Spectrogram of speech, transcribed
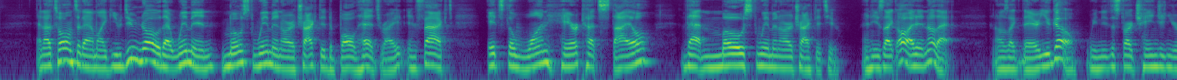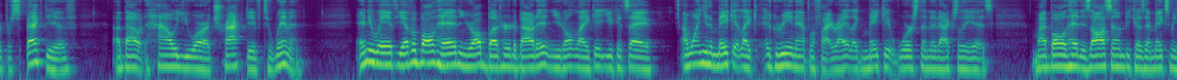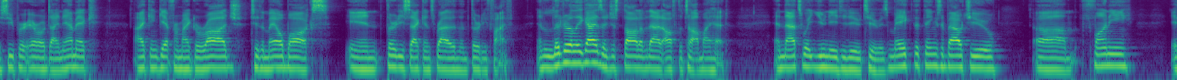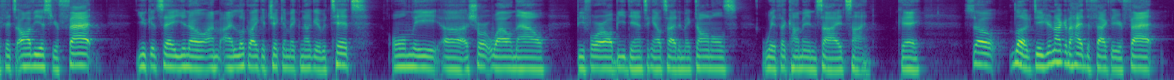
And I told him today, I'm like, you do know that women, most women are attracted to bald heads, right? In fact, it's the one haircut style that most women are attracted to. And he's like, Oh, I didn't know that. And I was like, There you go. We need to start changing your perspective about how you are attractive to women. Anyway, if you have a bald head and you're all butthurt about it and you don't like it, you could say, I want you to make it like agree and amplify, right? Like make it worse than it actually is. My bald head is awesome because it makes me super aerodynamic. I can get from my garage to the mailbox in 30 seconds rather than 35. And literally, guys, I just thought of that off the top of my head. And that's what you need to do too: is make the things about you um, funny. If it's obvious you're fat, you could say, you know, I'm, I look like a chicken McNugget with tits. Only uh, a short while now before I'll be dancing outside of McDonald's with a come inside sign. Okay. So look, dude, you're not gonna hide the fact that you're fat.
